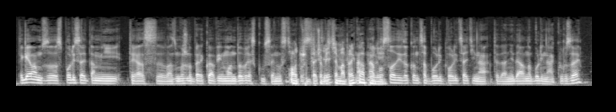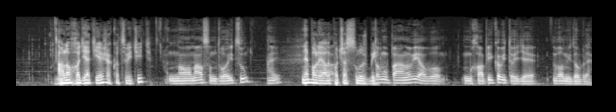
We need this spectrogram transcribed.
Tak ja mám so, s policajtami, teraz vás možno prekvapím, mám dobré skúsenosti. O, čo, čo by ste ma prekvapili? Na, naposledy dokonca boli policajti, na, teda nedávno boli na kurze. Ale chodia tiež ako cvičiť? No, mal som dvojicu, hej. Neboli ale počas služby. Tomu pánovi, alebo chlapíkovi to ide veľmi dobre.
